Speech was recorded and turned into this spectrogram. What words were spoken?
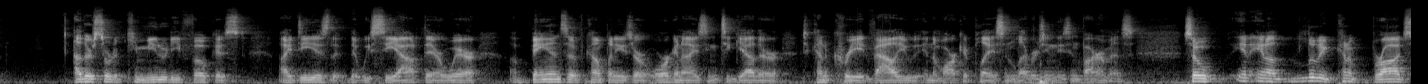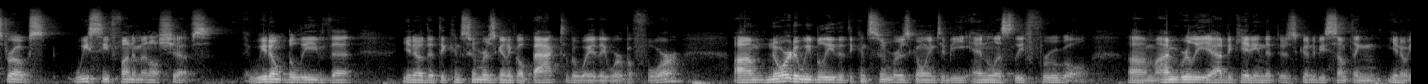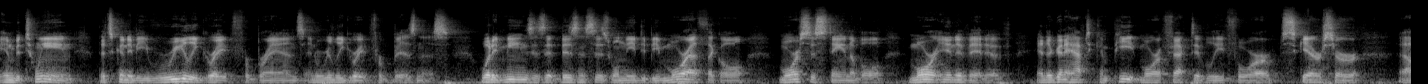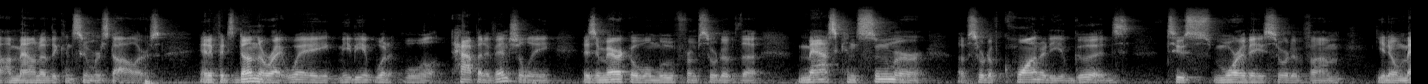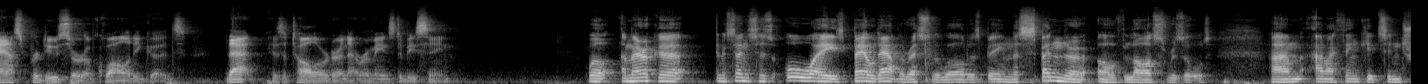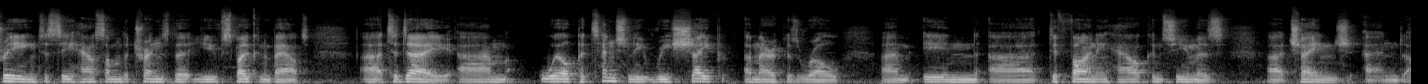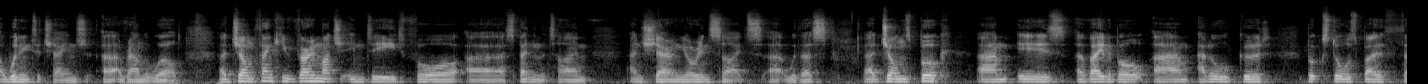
other sort of community focused ideas that, that we see out there where uh, bands of companies are organizing together to kind of create value in the marketplace and leveraging these environments. So, in, in a literally kind of broad strokes, we see fundamental shifts. We don't believe that, you know, that the consumer is going to go back to the way they were before, um, nor do we believe that the consumer is going to be endlessly frugal. Um, I'm really advocating that there's going to be something, you know, in between that's going to be really great for brands and really great for business. What it means is that businesses will need to be more ethical, more sustainable, more innovative, and they're going to have to compete more effectively for scarcer uh, amount of the consumer's dollars. And if it's done the right way, maybe what will happen eventually is America will move from sort of the mass consumer of sort of quantity of goods to more of a sort of um, you know mass producer of quality goods. That is a tall order, and that remains to be seen. Well, America, in a sense, has always bailed out the rest of the world as being the spender of last resort. Um, and I think it's intriguing to see how some of the trends that you've spoken about uh, today um, will potentially reshape America's role um, in uh, defining how consumers uh, change and are willing to change uh, around the world. Uh, John, thank you very much indeed for uh, spending the time and sharing your insights uh, with us. John's book um, is available um, at all good bookstores, both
